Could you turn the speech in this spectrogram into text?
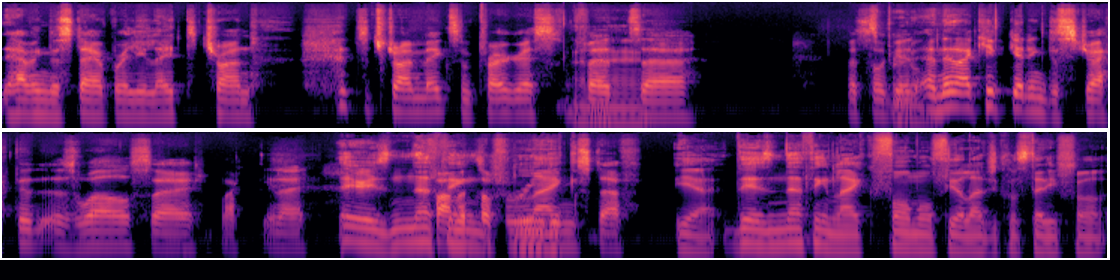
having to stay up really late to try and to try and make some progress. But uh, that's all good. And then I keep getting distracted as well. So like you know, There is nothing off reading like stuff. yeah, there's nothing like formal theological study for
